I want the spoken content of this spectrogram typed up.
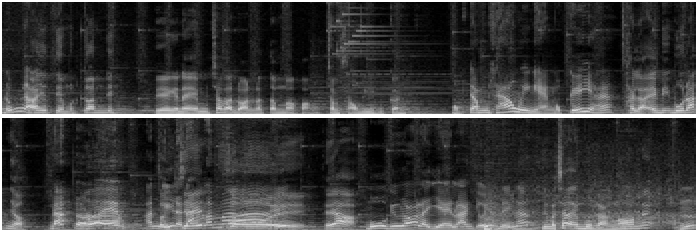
đúng rồi bao nhiêu tiền một cân đi thì cái này em chắc là đoán là tầm khoảng 160 nghìn một cân 160 ngàn một ký hả? Hay là em bị mua đắt nhở? Đắt rồi đó em. Anh Tôi nghĩ là đắt lắm á. rồi. Thế à? Mua kiểu đó là về Loan chửi em liền đó. Nhưng mà chắc em mua gà ngon đấy ừ?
